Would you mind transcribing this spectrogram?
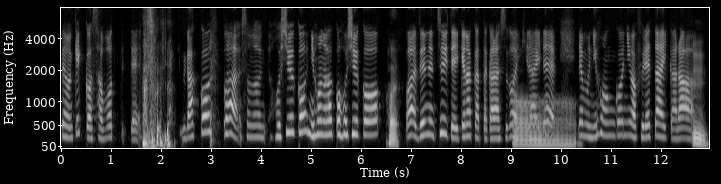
でも結構サボってて あ、そうなんだ。学校はその補習校日本の学校補習校はい。は全然ついていけなかったからすごい嫌いであーでも日本語には触れたいから、うん。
